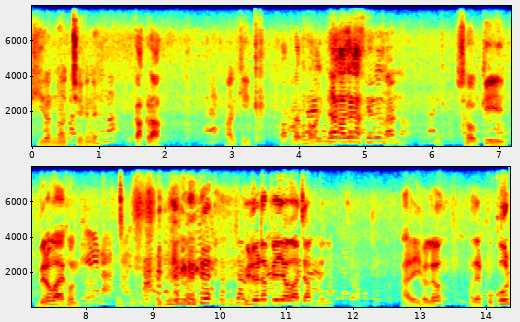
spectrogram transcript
কি রান্না হচ্ছে এখানে? কাঁকড়া। আর কি? কাকড়া এখন হয়নি। সব কি বেরোবা এখন? ভিডিওটা পেয়ে যাব চাপ নেই। আর এই হলো ওদের পুকুর।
